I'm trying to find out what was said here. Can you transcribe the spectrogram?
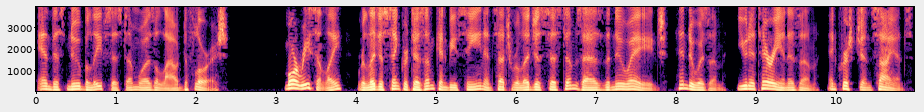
and this new belief system was allowed to flourish. More recently, religious syncretism can be seen in such religious systems as the New Age, Hinduism, Unitarianism, and Christian Science.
